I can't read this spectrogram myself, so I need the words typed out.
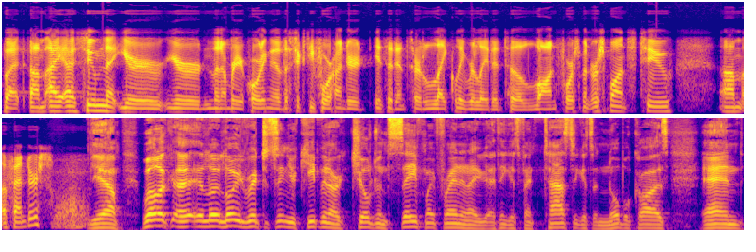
But um, I assume that your your the number you're quoting the 6,400 incidents, are likely related to law enforcement response to um, offenders. Yeah. Well, look, uh, Lloyd Richardson, you're keeping our children safe, my friend, and I, I think it's fantastic. It's a noble cause. And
